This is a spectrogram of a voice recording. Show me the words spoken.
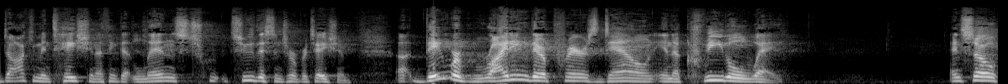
documentation, I think, that lends to, to this interpretation. Uh, they were writing their prayers down in a creedal way. And so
